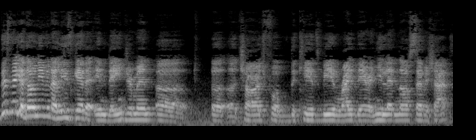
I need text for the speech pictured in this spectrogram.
This nigga don't even at least get an endangerment uh, uh, uh, charge for the kids being right there and he letting off seven shots.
